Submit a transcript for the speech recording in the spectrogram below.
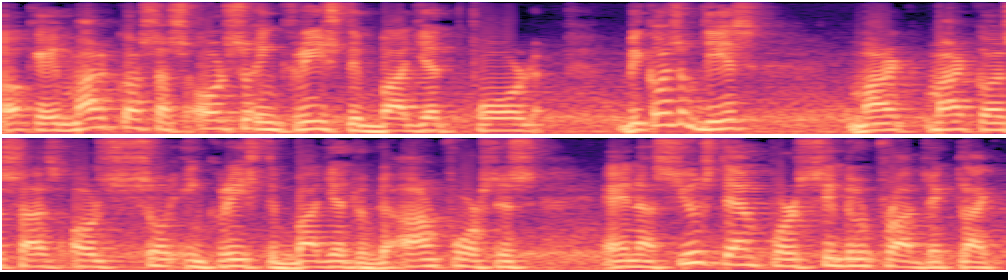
Okay, Marcos has also increased the budget for, because of this, Mar- Marcos has also increased the budget of the armed forces and has used them for civil projects like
